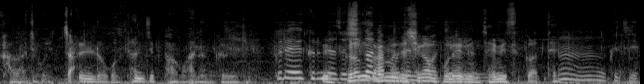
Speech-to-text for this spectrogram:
가가지고 자르고 편집하고 하는 그런 게. 그래 그러면서 그런 거 시간을 하면서 보내는 시간 거지. 보내면 재밌을 것 같아. 응, 응, 그지.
